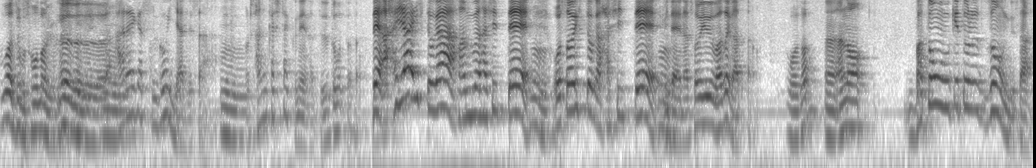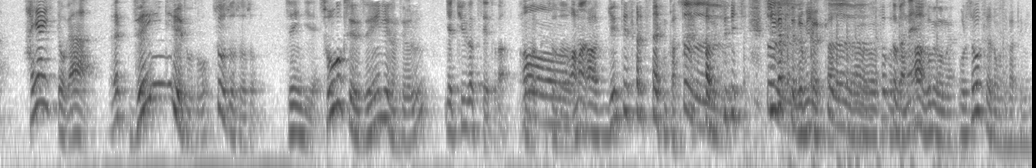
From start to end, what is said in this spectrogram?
まあでもそうなるよねそうそうそうそう、ん。あれがすごい嫌でさ、うん。俺参加したくねえなってずっと思ってたの。で速い人が半分走って、うん。遅い人が走って、うん。みたいなそういう技があったの、技？うん、あのバトンを受け取るゾーンでさ速い人がえ全員リレーってこそうそうそうそう。全員リレー。と小学生で全員リレーなんてやる？いや中学生とか。あ小学そうそうーまああ限定されてないのか。そうそうそう。あ別に中学生でもいいわけか。そうそうそうね。あごめんごめん。俺小学生だと思ってた勝手に。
